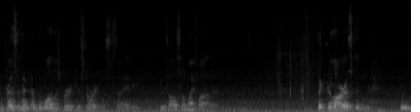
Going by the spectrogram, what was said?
and president of the Wallaceburg Historical Society. He was also my father. Victor Lauriston, who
